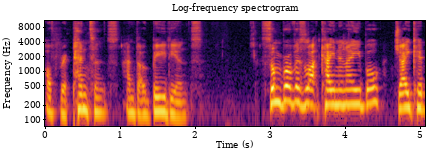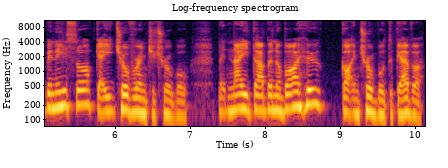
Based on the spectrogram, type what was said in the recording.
of repentance and obedience. Some brothers like Cain and Abel, Jacob and Esau, get each other into trouble, but Nadab and Abihu got in trouble together.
